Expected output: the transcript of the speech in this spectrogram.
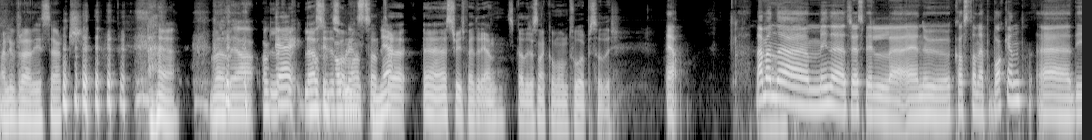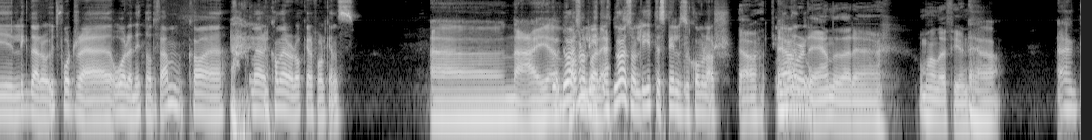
Veldig bra research. Men ja, OK. La, la oss si det sånn at eh, Street Fighter 1 skal dere snakke om om to episoder. Ja. Nei, men uh, mine tre spill er nå kasta ned på bakken. Uh, de ligger der og utfordrer året 1985. Hva, er, hva, mer, hva mer har dere, folkens? Uh, nei, Du, du har et sånn bare lite, du har et sånn lite spill som kommer, Lars. Ja, det var det igjen, det der om han der fyren? Ja. Jeg,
